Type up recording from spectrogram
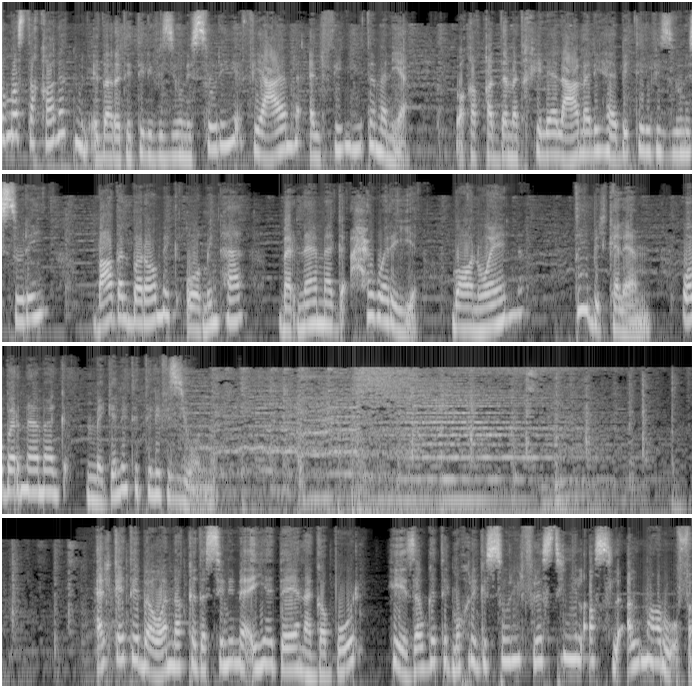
ثم استقالت من إدارة التلفزيون السوري في عام 2008 وقد قدمت خلال عملها بالتلفزيون السوري بعض البرامج ومنها برنامج حواري بعنوان طيب الكلام وبرنامج مجلة التلفزيون. الكاتبة والناقدة السينمائية ديانا جبور هي زوجة المخرج السوري الفلسطيني الأصل المعروف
